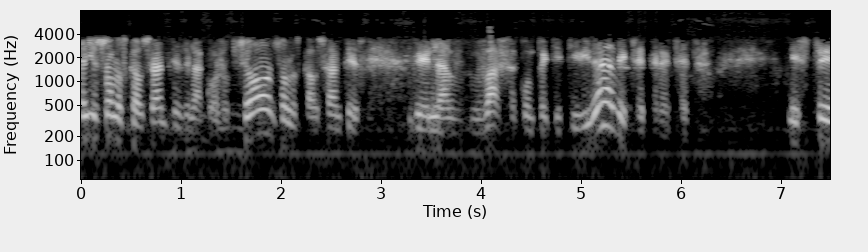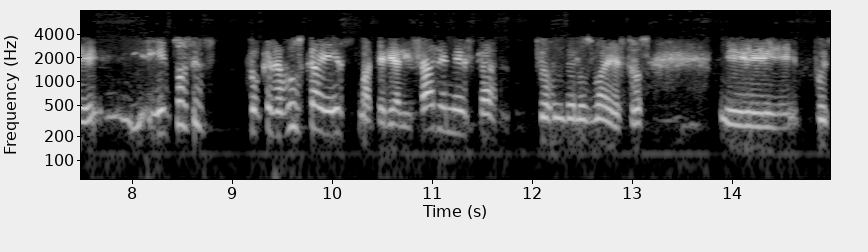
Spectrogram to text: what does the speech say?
Ellos son los causantes de la corrupción, son los causantes de la baja competitividad, etcétera, etcétera. Este, y, entonces lo que se busca es materializar en esta acción de los maestros eh, pues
